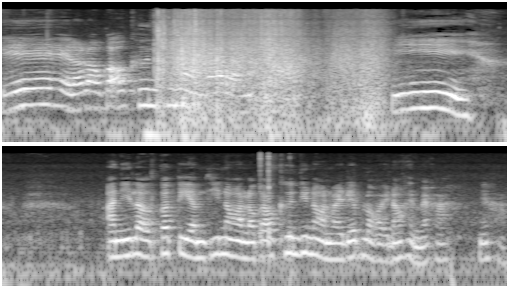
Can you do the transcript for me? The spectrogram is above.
เอ๊แล้วเรา ก็เอาขึ้นที่นอนได้แล้วนะคะนี่อันนี้เราก็เตรียมที่นอนเราก็เอาขึ้นที่นอนไว้เรียบร้อยเนาะเห็นไหมคะเนี่ยค่ะ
